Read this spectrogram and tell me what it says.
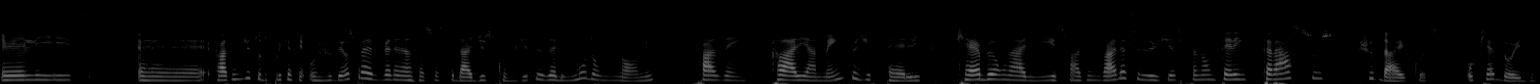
eles é, fazem de tudo, porque assim, os judeus para viverem nessa sociedade escondidos, eles mudam o nome, fazem clareamento de pele, quebram o nariz, fazem várias cirurgias para não terem traços judaicos, o que é doido.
